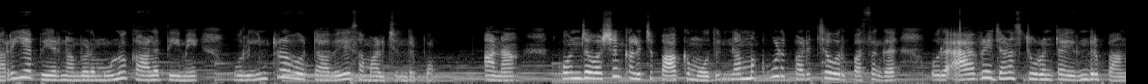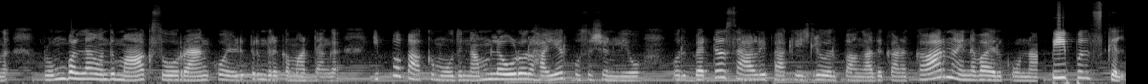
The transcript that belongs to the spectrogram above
நிறைய பேர் நம்மளோட முழு காலத்தையுமே ஒரு இன்ட்ரோவர்ட்டாகவே சமாளிச்சிருந்திருப்போம். ஆனால் கொஞ்சம் வருஷம் கழித்து பார்க்கும்போது நம்ம கூட படித்த ஒரு பசங்க ஒரு ஆவரேஜான ஸ்டூடெண்ட்டாக இருந்திருப்பாங்க. ரொம்பலாம் வந்து மார்க்ஸோ ரேங்க்கோ எடுத்திருந்திருக்க மாட்டாங்க. இப்போ பார்க்கும்போது நம்மளோட ஒரு ஹையர் பொசிஷன்லேயோ ஒரு பெட்டர் சேலரி பேக்கேஜ்லேயோ இருப்பாங்க. அதுக்கான காரணம் என்னவா இருக்கும்னா பீப்புள் ஸ்கில்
